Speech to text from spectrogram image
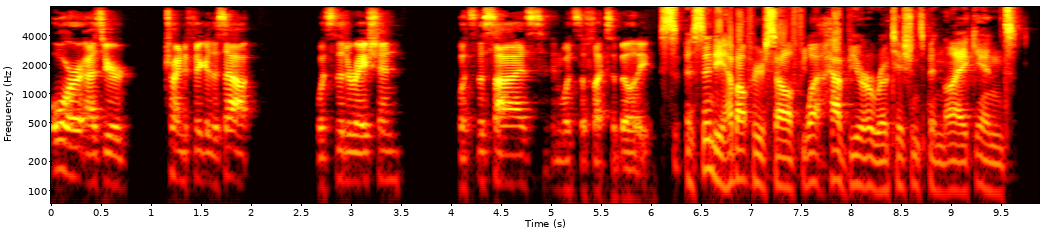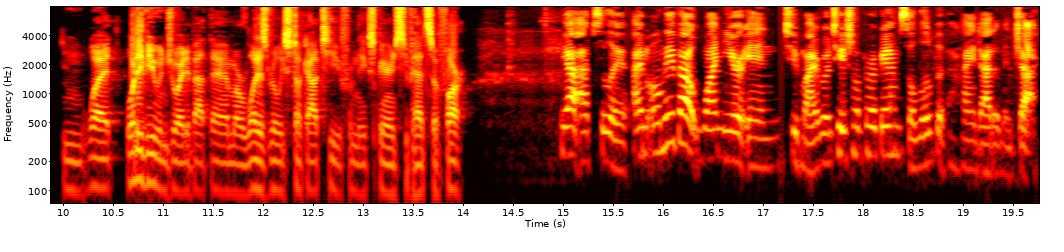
or as you're trying to figure this out. What's the duration? What's the size? And what's the flexibility? Uh, Cindy how about for yourself? What have bureau rotations been like? And what what have you enjoyed about them? Or what has really stuck out to you from the experience you've had so far? Yeah absolutely. I'm only about one year into my rotational program so a little bit behind adam and jack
